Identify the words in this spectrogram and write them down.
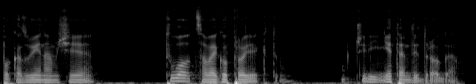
pokazuje nam się tło całego projektu, czyli nie tędy droga.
